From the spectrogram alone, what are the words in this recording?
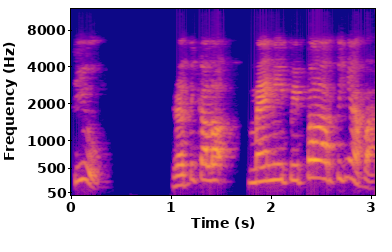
Few. Berarti kalau many people artinya apa?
